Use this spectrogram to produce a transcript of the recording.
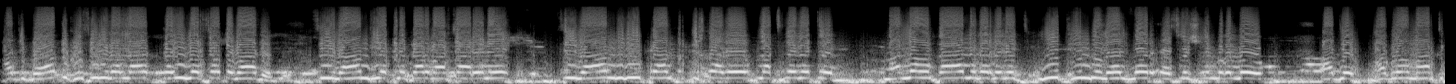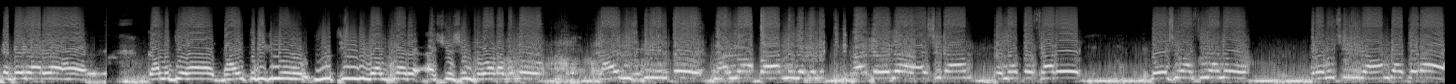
ਅੱਜ ਬਹੁਤ ਹੀ ਖੁਸ਼ੀ ਦੀ ਗੱਲ ਹੈ ਕਈ ਵਰਸ਼ਾਂ ਤੋਂ ਬਾਅਦ ਸ੍ਰੀ ਰਾਮ ਜੀ ਆਪਣੇ ਘਰ ਵਾਪਸ ਆ ਰਹੇ ਨੇ। ਸ੍ਰੀ ਰਾਮ ਜੀ ਦੀ ਪ੍ਰਾਣ ਪ੍ਰਤਿਸ਼ਠਾ ਦੇ ਉਪਲਕਸ਼ ਦੇ ਵਿੱਚ ਮਾਲਾ ਓਂਕਾਰ ਨਗਰ ਦੇ ਵਿੱਚ ਯੂਥ ਹਿੰਦੂ ਵੈਲਫੇਅਰ ਐਸੋਸੀਏਸ਼ਨ ਵੱਲੋਂ ਅੱਜ ਭਗਵਾ ਮਾਰਚ ਕੱਢਿਆ ਜਾ ਰਿਹਾ ਹੈ। ਕੱਲ ਜੋ ਹੈ 22 ਤਰੀਕ ਨੂੰ Youth Hindu Welfare Association Phagwara ਵੱਲੋਂ ਲਾਈਵ ਸਕਰੀਨ ਤੇ ਮਾਲਾ ਓਂਕਾਰ ਨਗਰ ਦੇ ਵਿੱਚ ਦਿਖਾਇਆ ਜਾਵੇਗਾ। ਜੈ ਰਾਮ। ਪਹਿਲਾਂ ਤਾਂ ਸਾਰੇ ਦੇਸ਼ ਵਾਸੀਆਂ ਨੂੰ ਪ੍ਰਭੂ ਸ਼੍ਰੀ ਰਾਮ ਦਾ ਜਿਹੜਾ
